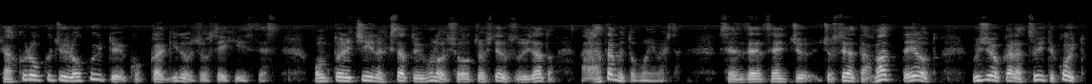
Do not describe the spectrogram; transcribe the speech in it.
166位という国会議員の女性比率です。本当に地位の低さというものを象徴している数字だと改めて思いました。戦前戦中、女性は黙っていろと、後ろからついてこいと、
